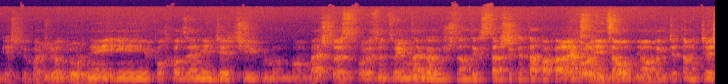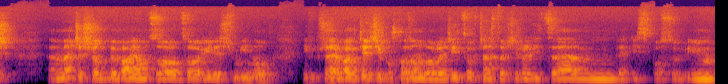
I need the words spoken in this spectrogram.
jeśli chodzi o turniej i podchodzenie dzieci. Bo- mecz to jest powiedzmy co innego już na tych starszych etapach, ale Jasne. turniej całodniowy, gdzie tam gdzieś mecze się odbywają co, co ileś minut i w przerwach dzieci podchodzą do rodziców. Często ci rodzice w jakiś sposób im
